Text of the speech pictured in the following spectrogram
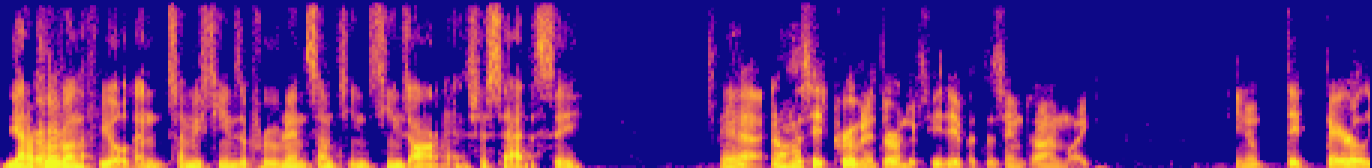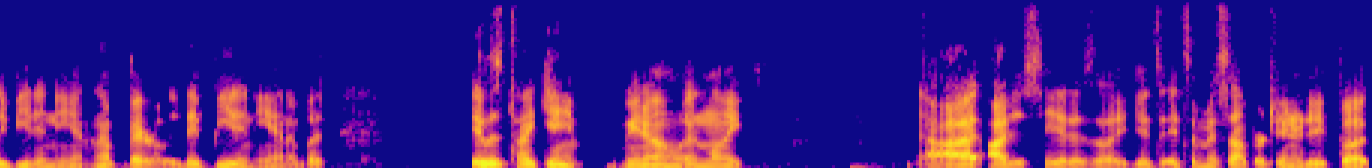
You got to right. prove it on the field, and some of these teams have proven it, and some teams teams aren't. And it's just sad to see. Yeah, and Ohio State's proven it. They're undefeated, but at the same time, like, you know, they barely beat Indiana. Not barely, they beat Indiana, but it was a tight game, you know, and like, I I just see it as like it's it's a missed opportunity, but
